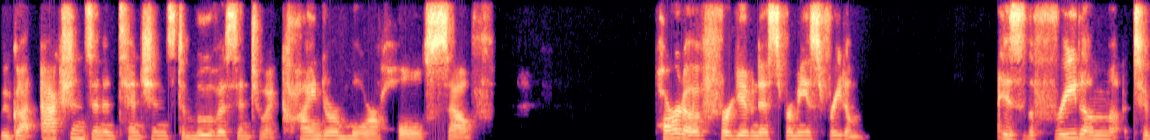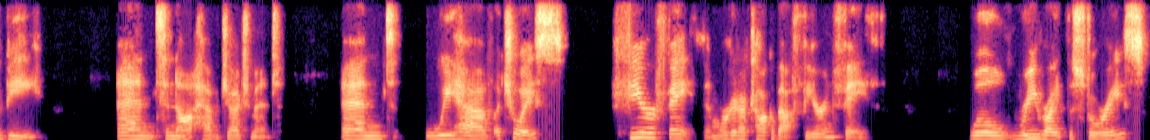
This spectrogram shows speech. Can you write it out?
We've got actions and intentions to move us into a kinder, more whole self. Part of forgiveness for me is freedom, is the freedom to be and to not have judgment. And we have a choice fear or faith. And we're going to talk about fear and faith. We'll rewrite the stories.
